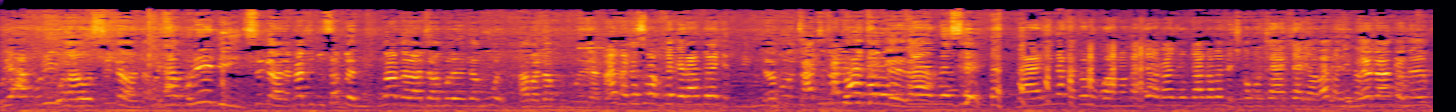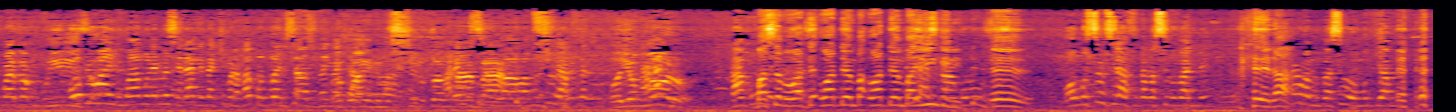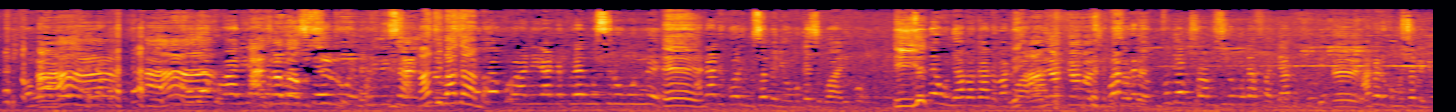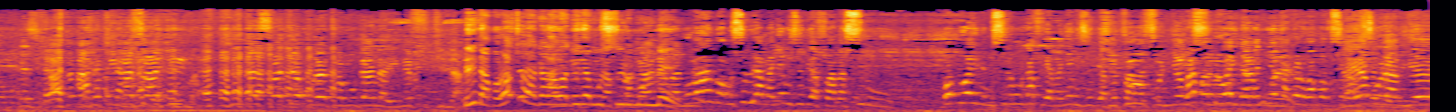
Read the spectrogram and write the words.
We are sigaana We are bleeding. sigaana kati museveni mwagala atambulenga mmwe abanaku mweyaga anga tasobola kutegeera mbeera gye ng'alinga katolo bwama nga jala nagagaba nekikopo kyakyali naye nange nenkwata ku buyinza wine mwamulemesa era agenda kikola ka bobi wine sawa zonna Bobi Wine musiru tongamba. oyo molo basebe wadde- wadde mba- wadde mbayingiridde Eh, omusiru siyafuka basiru banne. Era. Mu basiru. omugyamu ate ababusiru anti bagamba. okulwanira ne pule musiru munne. Eh. ate andiko oli museveni omugezi gwaliko newunya abaganda Ani agamba nti Museveni? batwatuja kusaba musiru munne affe ajja atufuge. Eh. ali ku museveni omugezi. Lindako lwaki oyagala wagire musiru munne? kubanga omusiru yamanye ebizibu byaffe abasiru bobi wine musiru yamanye ebizibu byaffe ffe kituufu abasiru. nnyo Kuba bobi wine amanye katolo wama naye mulabye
